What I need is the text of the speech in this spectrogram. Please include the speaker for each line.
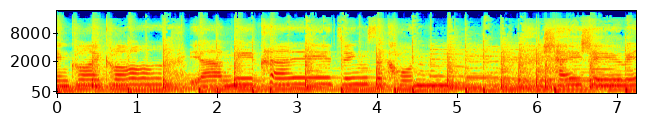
Speaker 1: ยังคอยขอ อยากมีใครจริงสักคน ใช้ชีวิต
